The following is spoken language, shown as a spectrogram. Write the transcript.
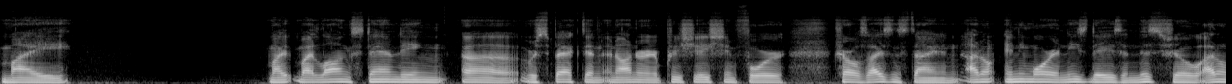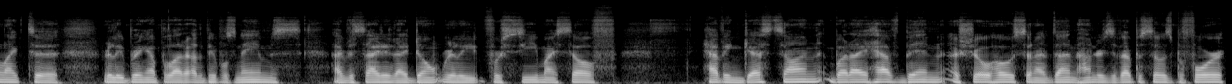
my my my long-standing uh, respect and, and, honor and appreciation for Charles Eisenstein, and I don't anymore in these days in this show. I don't like to really bring up a lot of other people's names. I've decided I don't really foresee myself having guests on, but I have been a show host and I've done hundreds of episodes before.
